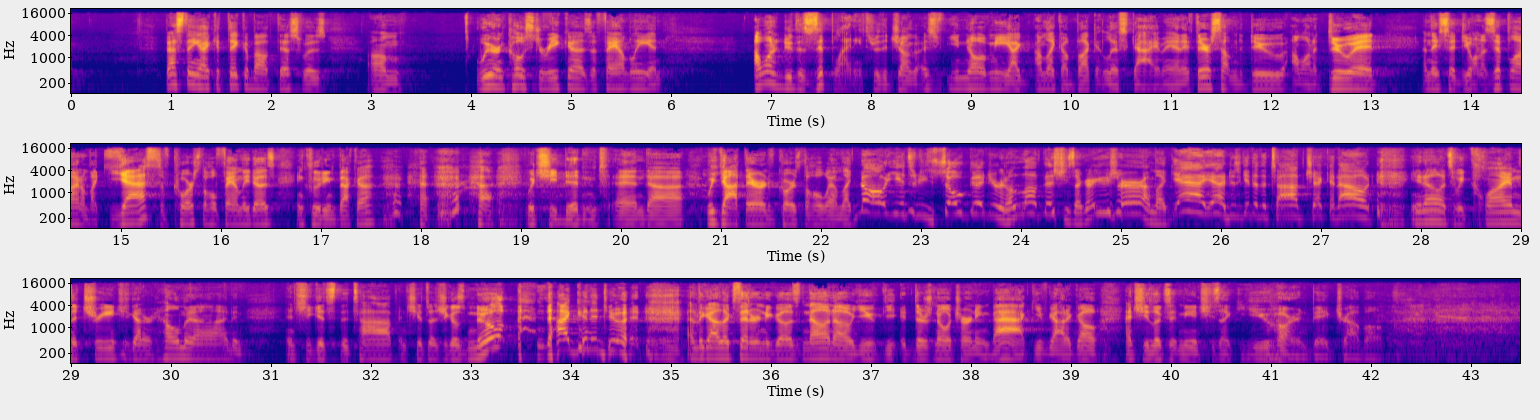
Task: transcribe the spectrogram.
Best thing I could think about this was um, we were in Costa Rica as a family, and I want to do the zip lining through the jungle. As you know me, I, am like a bucket list guy, man. If there's something to do, I want to do it. And they said, Do you want a zip line? I'm like, Yes, of course. The whole family does, including Becca, which she didn't. And uh, we got there, and of course, the whole way, I'm like, No, it's to be so good. You're going to love this. She's like, Are you sure? I'm like, Yeah, yeah, just get to the top, check it out. You know, and so we climb the tree, and she's got her helmet on. And and she gets to the top and she gets she goes nope not gonna do it and the guy looks at her and he goes no no you, you there's no turning back you've got to go and she looks at me and she's like you are in big trouble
